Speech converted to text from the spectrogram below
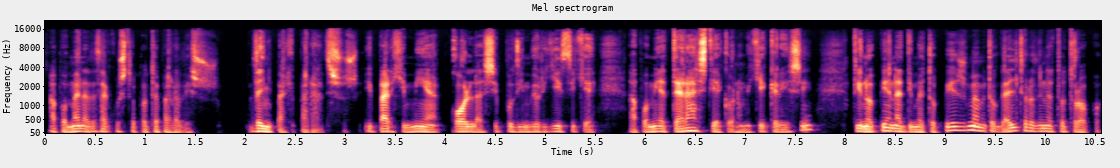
από μένα δεν θα ακούσετε ποτέ παραδείσους δεν υπάρχει παράδεισος. Υπάρχει μια κόλαση που δημιουργήθηκε από μια τεράστια οικονομική κρίση, την οποία να αντιμετωπίζουμε με τον καλύτερο δυνατό τρόπο.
